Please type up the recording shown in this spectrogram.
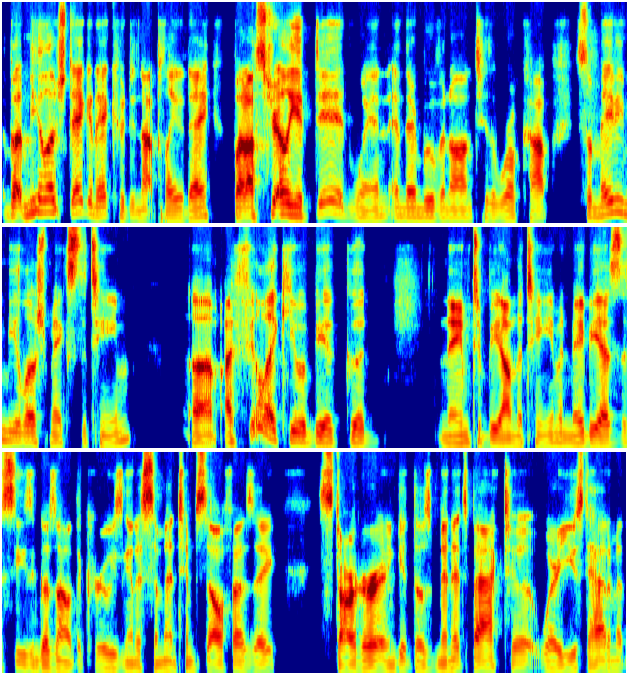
but Milos Degenek, who did not play today, but Australia did win, and they're moving on to the World Cup. So maybe Milos makes the team. Um, I feel like he would be a good name to be on the team. And maybe as the season goes on with the crew, he's going to cement himself as a starter and get those minutes back to where he used to have him at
